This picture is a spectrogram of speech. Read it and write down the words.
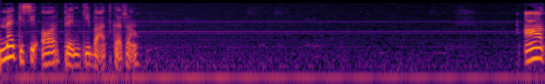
मैं किसी और प्रेम की बात कर रहा हूँ। आँख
